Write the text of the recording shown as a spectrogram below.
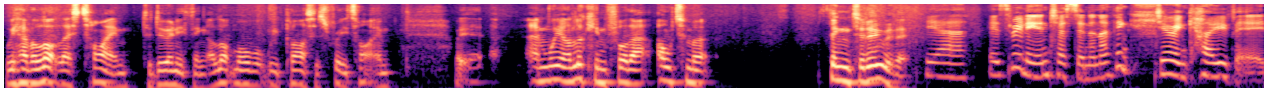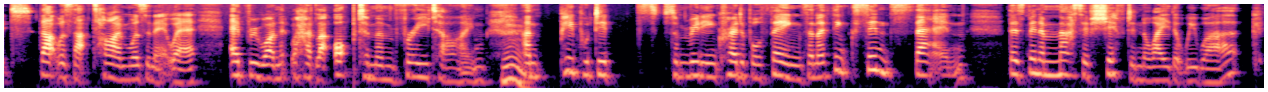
We have a lot less time to do anything, a lot more what we class as free time. And we are looking for that ultimate thing to do with it. Yeah, it's really interesting. And I think during COVID, that was that time, wasn't it, where everyone had like optimum free time and people did some really incredible things. And I think since then, there's been a massive shift in the way that we work,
